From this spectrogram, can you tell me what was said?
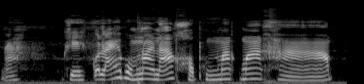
นะ โอเค กดไลค์ให้ผมหน่อยนะ ขอบคุณมากๆครับ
